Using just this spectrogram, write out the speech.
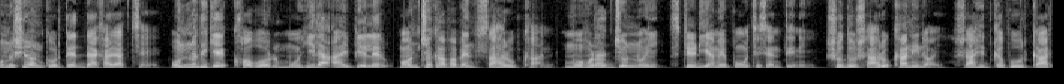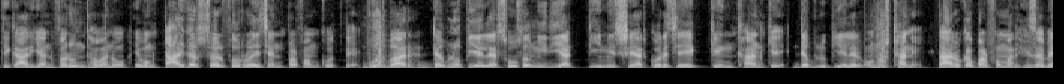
অনুশীলন করতে দেখা যাচ্ছে। অন্যদিকে খবর, মহিলা আইপিএল এর মঞ্চ কাঁপাবেন শাহরুখ খান। মোহরার জন্যই স্টেডিয়ামে পৌঁছেছেন তিনি। শুধু শাহরুখ খানই নয়, শাহিদ কাপুর, কার্তিক আরিয়ান বরুণ ধওয়ানও এবং টাইগার শ্রফও রয়েছেন পারফর্ম করতে। বুধবার ডাব্লিউপিএল এর সোশ্যাল মিডিয়া টিম শেয়ার করেছে কিং খানকে। ডাব্লিউপিএল এর অনুষ্ঠানে তারকা পারফর্মার হিসাবে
